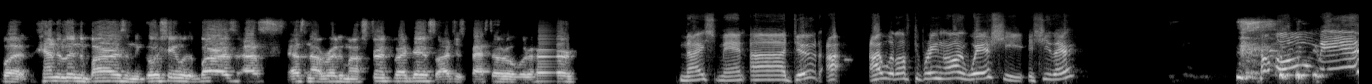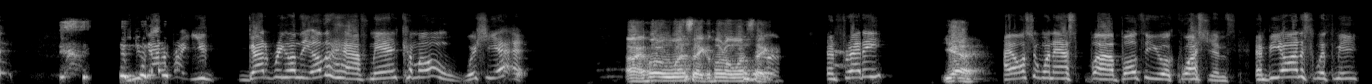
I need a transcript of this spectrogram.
but handling the buyers and negotiating with the buyers, that's that's not really my strength right there. So I just passed that over to her. Nice man, uh, dude. I I would love to bring her on. Where is she? Is she there? Come on, man. You gotta bring you gotta bring on the other half, man. Come on. Where's she at? All right, hold on one second. Hold on one second. And Freddie, Yeah. I also want to ask uh, both of you a questions and be honest with me.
